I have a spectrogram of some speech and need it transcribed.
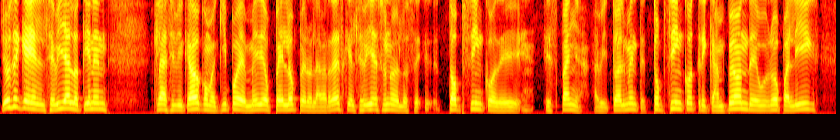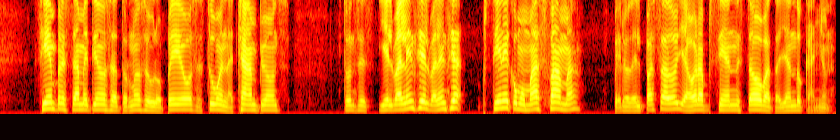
Yo sé que el Sevilla lo tienen clasificado como equipo de medio pelo, pero la verdad es que el Sevilla es uno de los eh, top 5 de España habitualmente. Top 5, tricampeón de Europa League, siempre está metiéndose a torneos europeos, estuvo en la Champions. Entonces, y el Valencia, el Valencia pues, tiene como más fama, pero del pasado y ahora pues, sí han estado batallando cañón.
